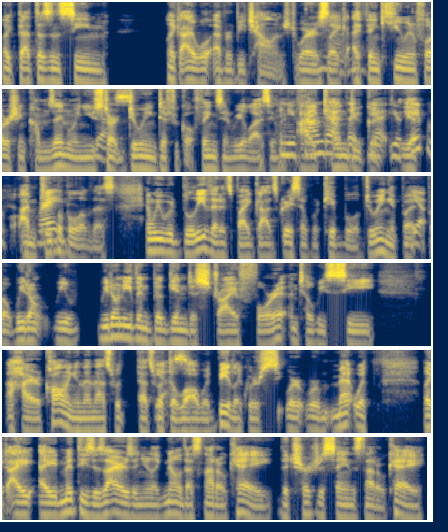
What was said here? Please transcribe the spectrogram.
like that doesn't seem like I will ever be challenged. Whereas like I think human flourishing comes in when you start doing difficult things and realizing and like I can out do that good. yeah, you're Yeah, capable. I'm right? capable of this, and we would believe that it's by God's grace that we're capable of doing it. But Yep. but we don't we we don't even begin to strive for it until we see a higher calling, and then that's what that's what the law would be. Like we're we're we're met with like I I admit these desires, and you're like, no, that's not okay. The church is saying it's not okay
